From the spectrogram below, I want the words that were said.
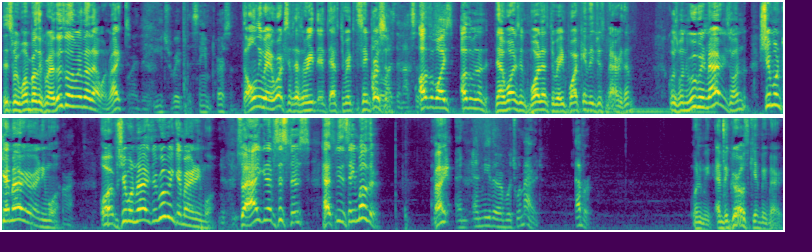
This way, one brother can marry this other, marry that one, right? Where they each rape the same person. The only way it works is if they have to rape, they have to rape the same person. Otherwise, they're not sisters. Otherwise, otherwise, now why does it, why do they have to rape? Why can't they just marry them? Because when Reuben marries one, Shimon can't marry her anymore. Correct. Or if Shimon marries her, Reuben can't marry her anymore. So how you can have sisters has to be the same mother, right? And and neither of which were married, ever. What do you mean? And the girls can't be married.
